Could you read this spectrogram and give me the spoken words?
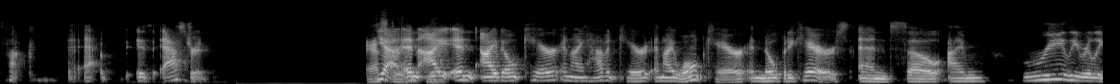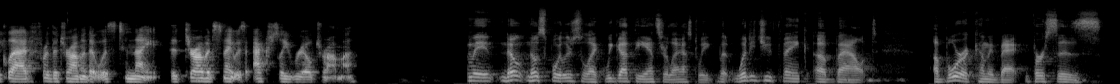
fuck it's Astrid. Astrid yeah, and yeah. I and I don't care and I haven't cared and I won't care and nobody cares. And so I'm really really glad for the drama that was tonight. The drama tonight was actually real drama. I mean, no no spoilers like we got the answer last week, but what did you think about Abhora coming back versus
